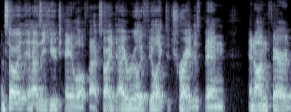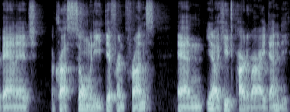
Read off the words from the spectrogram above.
and so it, it has a huge halo effect. So I, I really feel like Detroit has been an unfair advantage across so many different fronts and, you know, a huge part of our identity.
